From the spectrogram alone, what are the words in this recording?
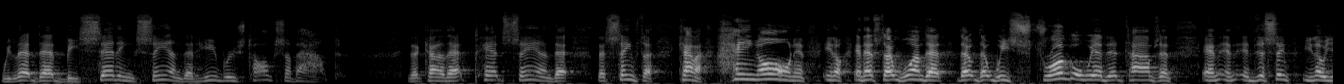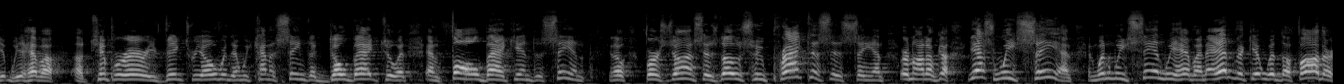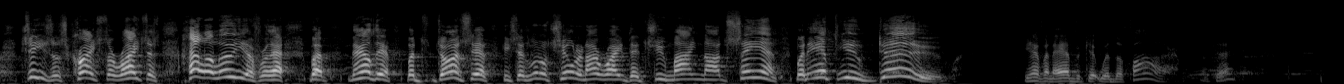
We let that besetting sin that Hebrews talks about that kind of that pet sin that, that seems to kind of hang on and you know and that's that one that, that, that we struggle with at times and, and, and it just seems you know we have a, a temporary victory over it then we kind of seem to go back to it and fall back into sin. You know first john says those who practices sin are not of god. Yes we sin and when we sin we have an advocate with the father jesus christ the righteous. Hallelujah for that. But now then but john said he said little children i write that you might not sin. But if you do, you have an advocate with the Father. Okay?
